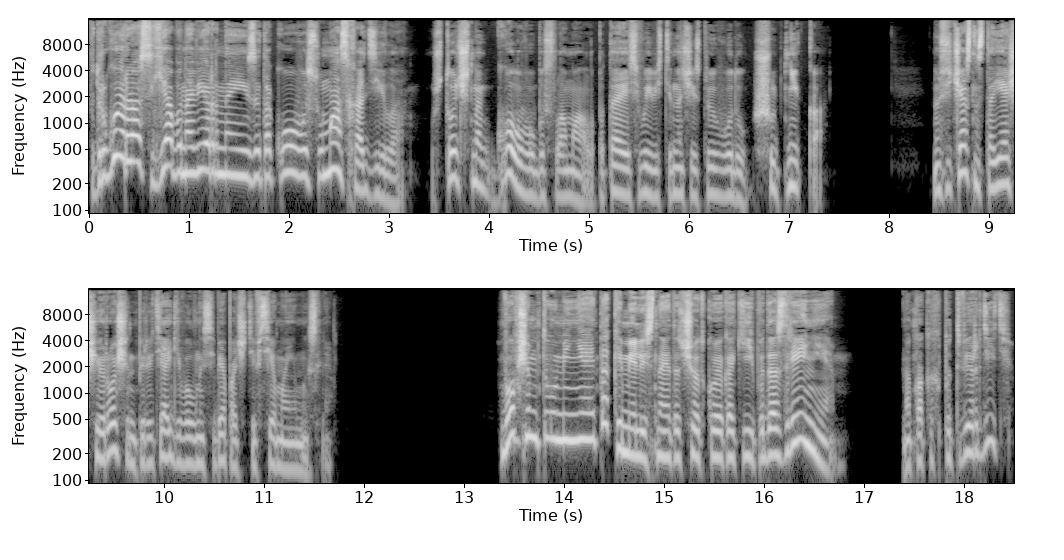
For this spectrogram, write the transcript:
В другой раз я бы, наверное, из-за такого с ума сходила, Уж точно голову бы сломала, пытаясь вывести на чистую воду шутника. Но сейчас настоящий Рощин перетягивал на себя почти все мои мысли. В общем-то, у меня и так имелись на этот счет кое-какие подозрения, но как их подтвердить?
